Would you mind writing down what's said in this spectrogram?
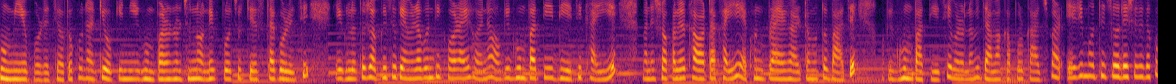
ঘুমিয়ে পড়েছে। অতক্ষণ আর কি ওকে নিয়ে ঘুম পাড়ানোর জন্য অনেক প্রচুর চেষ্টা করেছি। এগুলো তো সব কিছু ক্যামেরাবন্দি করাই হয় না। ওকে ঘুম পাতিয়ে দিয়েছি খাইয়ে মানে সকালের খাওয়াটা খাইয়ে এখন প্রায় এগারোটা মতো বাজে। ওকে ঘুম পাতিয়েছি এবার হলো আমি জামা কাপড় কাচবো। আর এরই মধ্যে চলে এসেছে দেখো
